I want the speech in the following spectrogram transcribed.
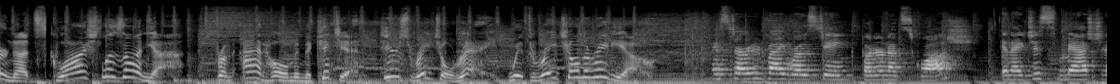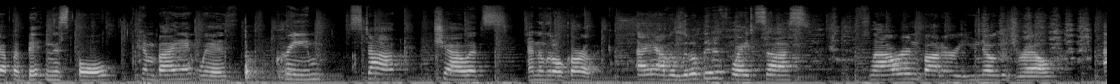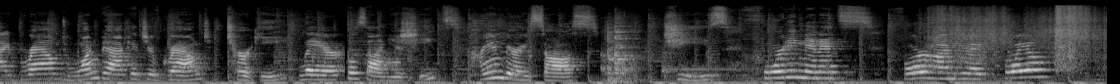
Butternut squash lasagna. From at home in the kitchen, here's Rachael Ray with Rach on the radio. I started by roasting butternut squash and I just mashed it up a bit in this bowl. Combine it with cream, stock, shallots, and a little garlic. I have a little bit of white sauce, flour and butter, you know the drill. I browned one package of ground turkey, layer lasagna sheets, cranberry sauce, cheese, 40 minutes, 400 foil,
